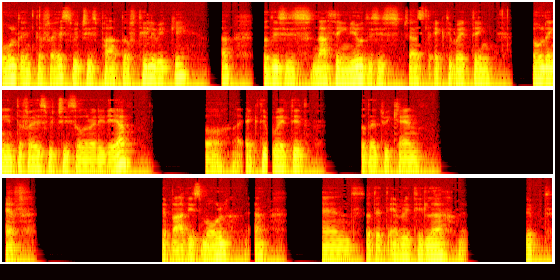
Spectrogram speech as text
old interface, which is part of TiddlyWiki. Uh, so this is nothing new, this is just activating folding interface which is already there. So I activate it. so that we can have the body small yeah, and so that every tiddler script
